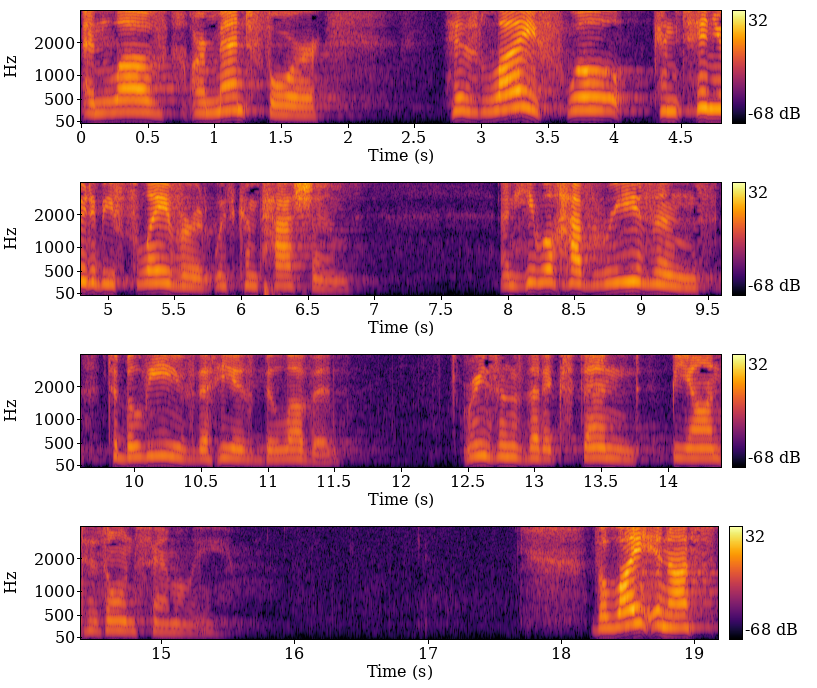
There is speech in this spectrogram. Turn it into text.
and love are meant for, his life will continue to be flavored with compassion. And he will have reasons to believe that he is beloved, reasons that extend beyond his own family. The light in us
